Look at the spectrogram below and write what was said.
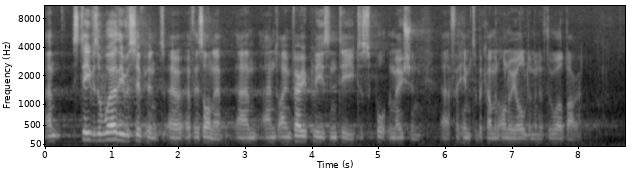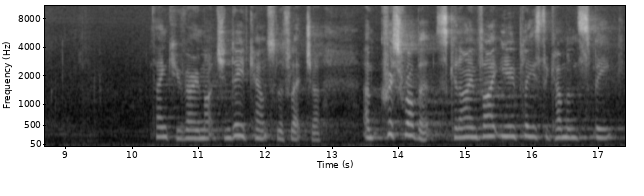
Um, Steve is a worthy recipient uh, of this honour, um, and I'm very pleased indeed to support the motion uh, for him to become an honorary alderman of the Royal Borough. Thank you very much indeed, Councillor Fletcher. Um, Chris Roberts, can I invite you please to come and speak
